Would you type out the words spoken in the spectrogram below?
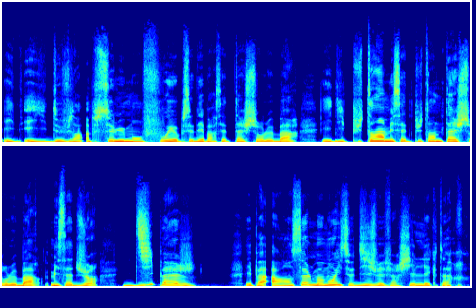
Et, et il devient absolument fou et obsédé par cette tache sur le bar. Et il dit putain, mais cette putain de tache sur le bar, mais ça dure 10 pages. Et pas à un seul moment, il se dit je vais faire chier le lecteur.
